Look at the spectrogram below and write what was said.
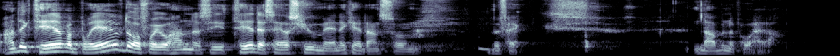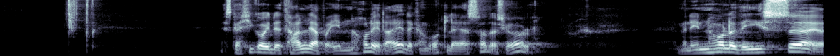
Og han dikterer brev da fra Johannes til disse her sju menighetene som vi fikk navnet på her. Jeg skal ikke gå i detaljer på innholdet i dem, dere kan godt lese det sjøl. Men innholdet viser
